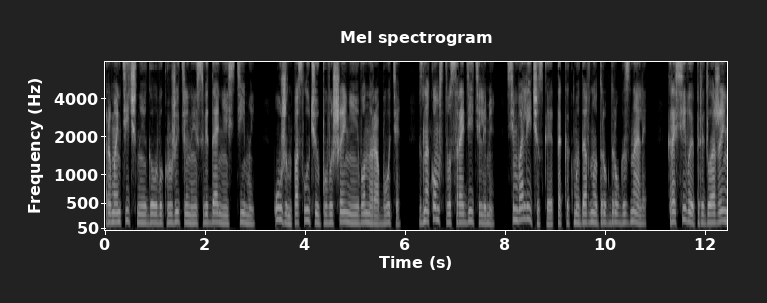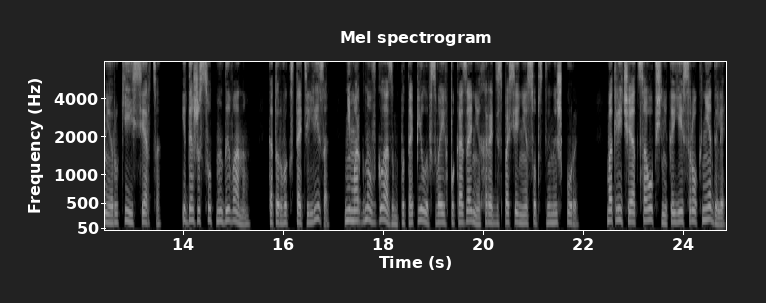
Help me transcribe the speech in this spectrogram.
романтичные головокружительные свидания с Тимой, ужин по случаю повышения его на работе, знакомство с родителями, символическое, так как мы давно друг друга знали, красивое предложение руки и сердца, и даже суд над Иваном, которого, кстати, Лиза, не моргнув глазом, потопила в своих показаниях ради спасения собственной шкуры. В отличие от сообщника, ей срок не дали,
